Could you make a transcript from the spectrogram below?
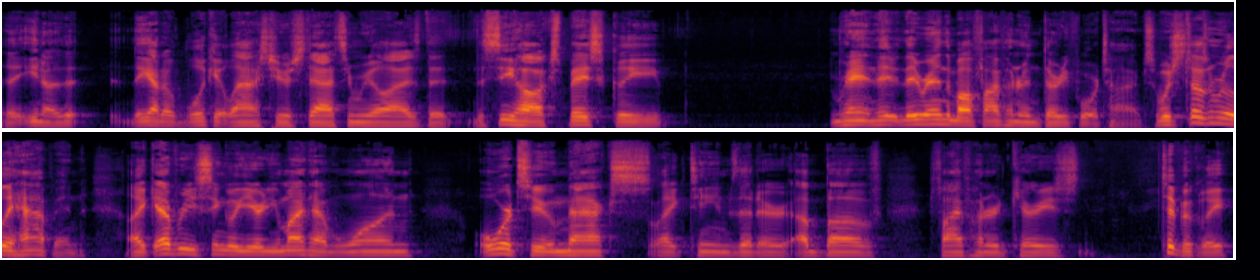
that, you know, that they got to look at last year's stats and realize that the Seahawks basically ran they, they ran the ball 534 times, which doesn't really happen. Like every single year, you might have one or two max like teams that are above 500 carries typically.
